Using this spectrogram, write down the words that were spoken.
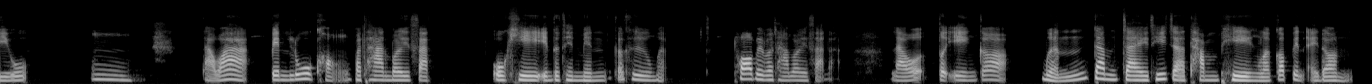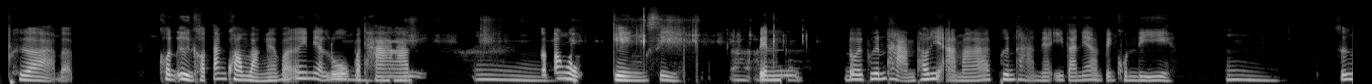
บิวต์อืมแต่ว่าเป็นลูกของประธานบริษัทโอเค entertainment ก็คือแบบพ่อเป็นประธานบริษัทอะ แล้วตัวเองก็เหมือนจำใจที่จะทำเพลงแล้วก็เป็นไอดอลเพื่อแบบ คนอื่นเขาตั้งความหวังไงว่าเอ้ยเนี่ย ลูกประธานอืมก็ต้องแบบเก่งสิอ่าเป็นอ่าโดยพื้นฐานเท่าที่อ่านมานะพื้นฐานเนี่ยอีตาเนี่ยมันเป็นคนดี อืม ซึ่ง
